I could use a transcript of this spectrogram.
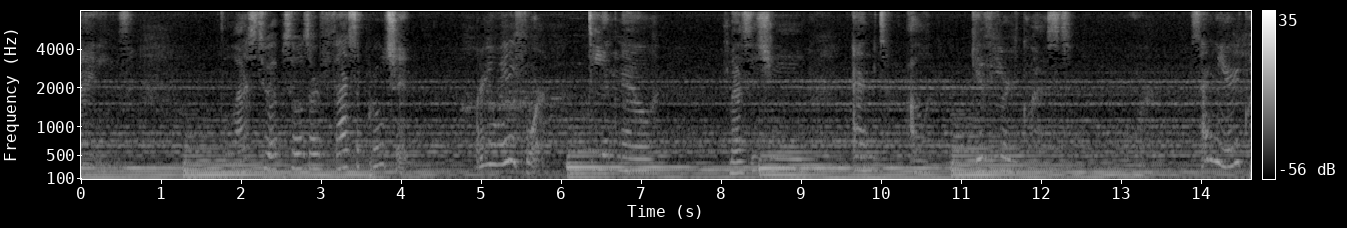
Nighties. The last two episodes are fast approaching. What are you waiting for? DM now, message me, and I'll give you a request. Or send me your request.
